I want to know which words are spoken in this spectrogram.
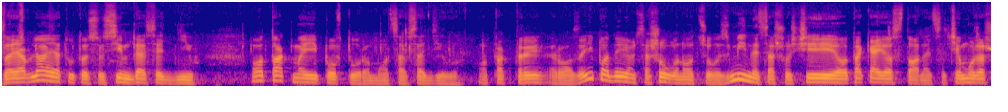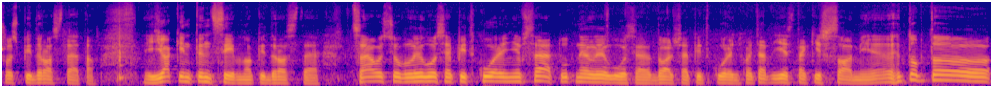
заявляє тут ось у 7-10 днів. Отак ми і повторимо це все діло. Отак три рази. І подивимося, що воно цього зміниться, що, чи отаке й останеться, чи може щось підросте там, як інтенсивно підросте. Це ось влилося під корінь і все, тут не лилося далі під корінь, хоча є такі ж самі. Тобто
